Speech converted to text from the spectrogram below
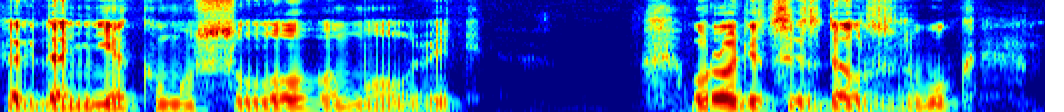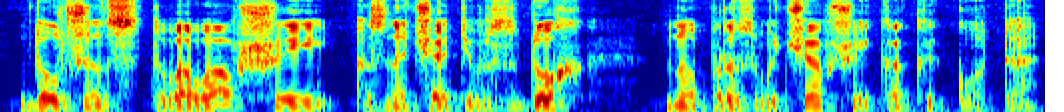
когда некому слово молвить. Уродец издал звук, долженствовавший означать вздох, но прозвучавший как икота.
